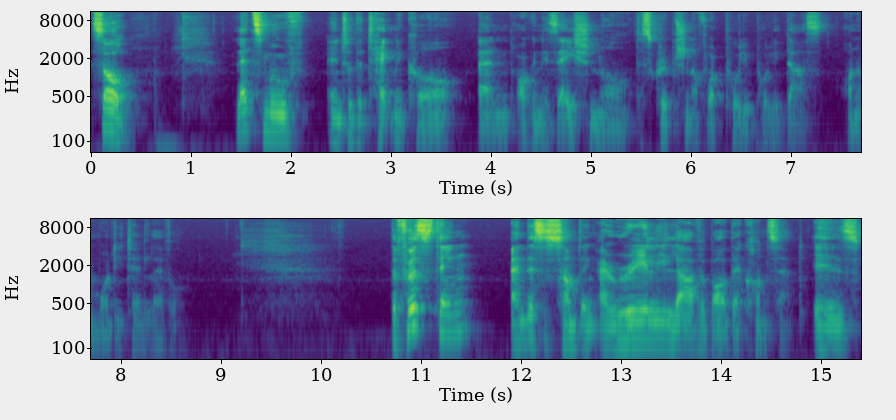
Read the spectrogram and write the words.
So let's move into the technical and organizational description of what Polypoly does on a more detailed level. The first thing, and this is something I really love about their concept, is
